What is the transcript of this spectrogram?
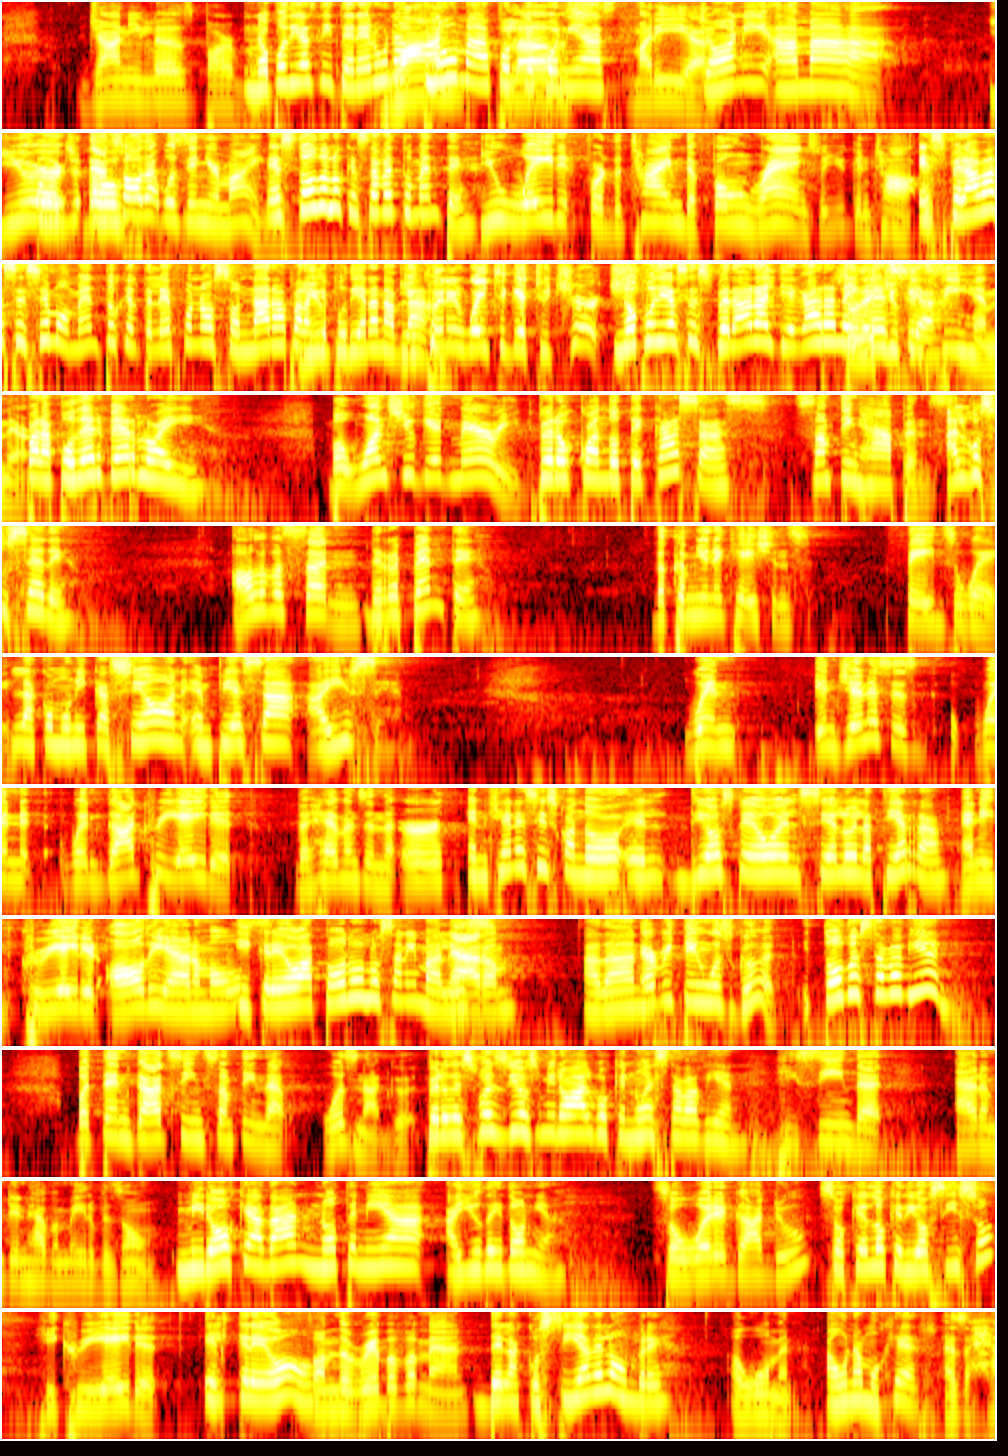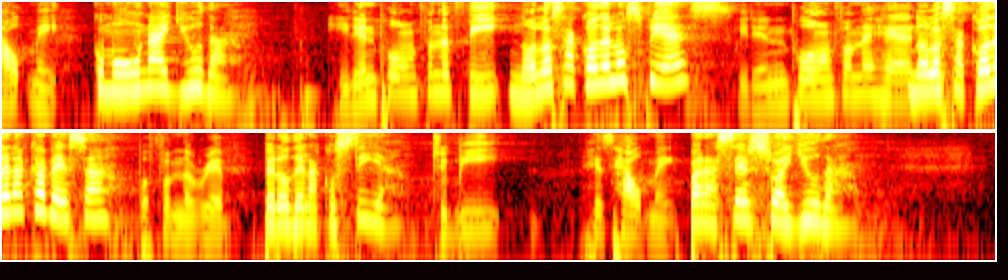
Johnny loves Barbara. No podías ni tener una Juan pluma porque ponías María. Johnny ama. You're, Or- that's all that was in your mind. Es todo lo que estaba en tu mente. You waited for the time the phone rang so you can talk. Esperabas ese momento que el teléfono sonara para you, que pudieran you hablar. couldn't wait to get to church No podías esperar al llegar a la so that you iglesia can see him there. para poder verlo ahí. But once you get married, Pero cuando te casas, something happens. algo sucede. All of a sudden, De repente, the communications fades away. la comunicación empieza a irse. when in Genesis, when when God created the heavens and the earth, En Génesis, cuando el Dios creó el cielo y la tierra and He created all the animals, y creó a todos los animales, Adam, Adán, everything was good. y todo estaba bien. But then God seen something that was not good. Pero después Dios miró algo que no estaba bien. He seen that Adam didn't have a mate of his own. Miró que Adán no tenía ayuda idónea. So what did God do? So, ¿Qué es lo que Dios hizo? He created Él creó from the rib of a man de la costilla del hombre a woman a una mujer as a helpmate. como una ayuda. He didn't pull him from the feet. No lo sacó de los pies, He didn't pull him from the head, no lo sacó de la cabeza, but from the rib pero de la costilla to be his helpmate. para ser su ayuda.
